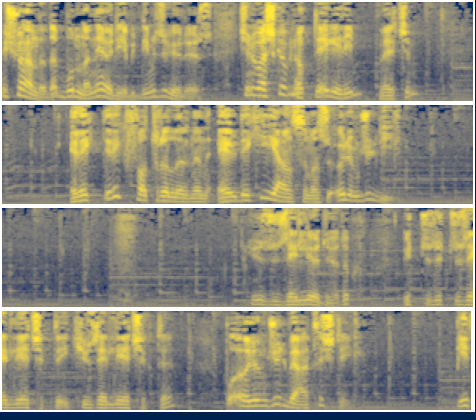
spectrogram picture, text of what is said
Ve şu anda da bununla ne ödeyebildiğimizi görüyoruz. Şimdi başka bir noktaya geleyim Meriç'im. Elektrik faturalarının evdeki yansıması ölümcül değil. 100-150 ödüyorduk. 300-350'ye çıktı, 250'ye çıktı. Bu ölümcül bir artış değil. Bir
